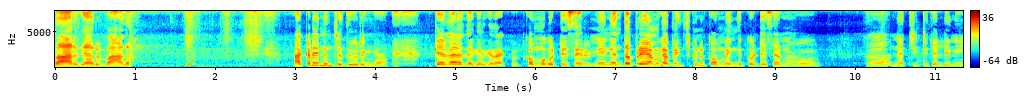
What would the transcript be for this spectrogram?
సార్ గారు బాధ. అక్కడే నుంచో దూరంగా. కెమెరా దగ్గరికి రాకు. కొమ్మ కొట్టేశారు. నేను ఎంతో ప్రేమగా పెంచుకుని కొమ్మ ఎందుకు కొట్టేశావు నువ్వు? నా చిట్టి తల్లిని.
